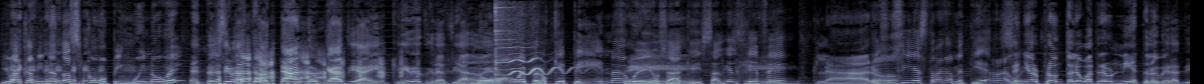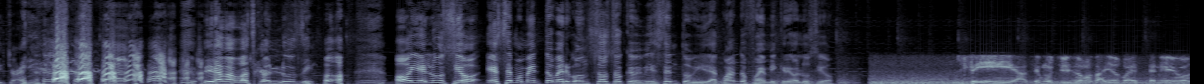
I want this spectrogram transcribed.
iba caminando así como pingüino, güey. Entonces ibas trotando casi ahí, qué desgraciado No, güey, pero qué pena, güey. O sea, que salga el sí, jefe. Claro. Eso sí es trágame tierra, güey. Señor, pronto le voy a traer un nieto, le hubieras dicho ahí. Mira, vamos con Lucio. Oye, Lucio, ese momento vergonzoso que viviste en tu vida, ¿cuándo fue, mi querido Lucio? Sí, hace muchísimos años, pues tenía yo,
